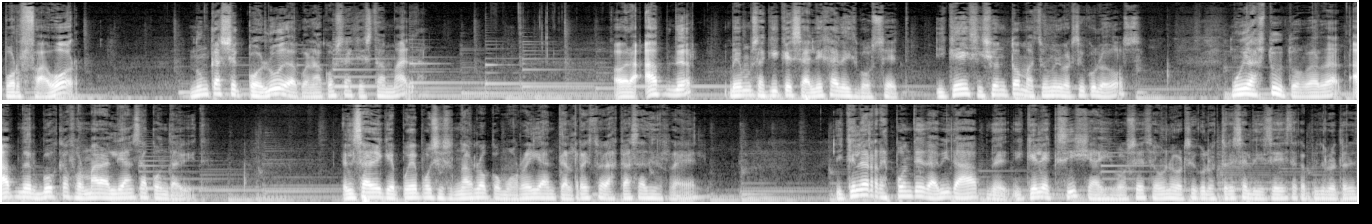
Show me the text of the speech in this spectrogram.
Por favor. Nunca se coluda con la cosa que está mala. Ahora, Abner, vemos aquí que se aleja de Isboset. ¿Y qué decisión toma según el versículo 12? Muy astuto, ¿verdad? Abner busca formar alianza con David. Él sabe que puede posicionarlo como rey ante el resto de las casas de Israel. ¿Y qué le responde David a Abner? ¿Y qué le exige a Isboset según los versículos 13 al 16 de este capítulo 3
